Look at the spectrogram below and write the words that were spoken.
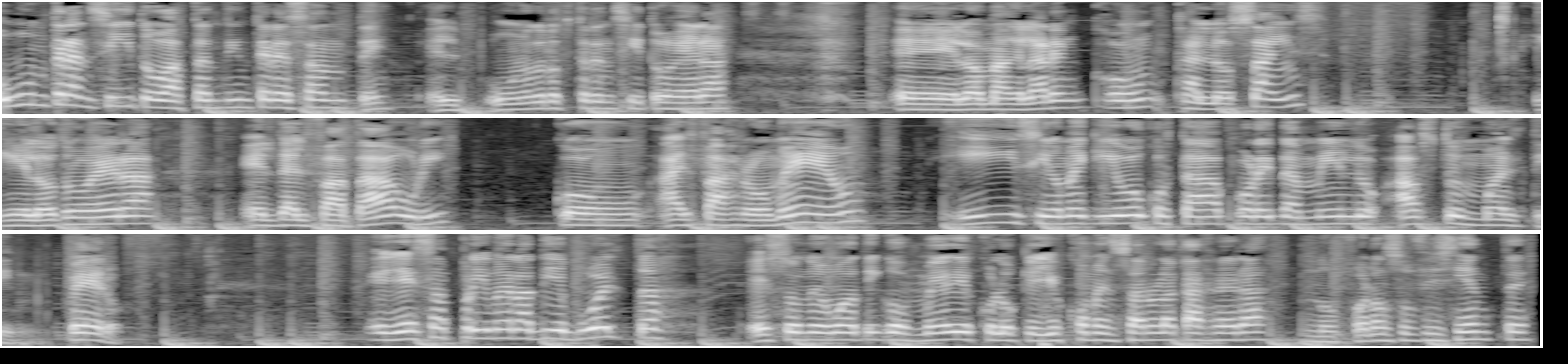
hubo un transito bastante interesante. Uno de los transitos era eh, los McLaren con Carlos Sainz. Y el otro era el de Alfa Tauri con Alfa Romeo y si no me equivoco estaba por ahí también los Aston Martin. Pero en esas primeras 10 vueltas, esos neumáticos medios con los que ellos comenzaron la carrera no fueron suficientes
